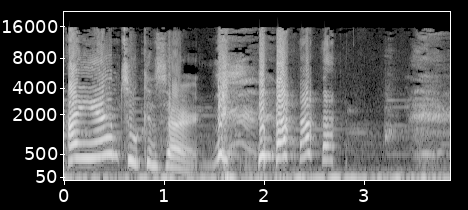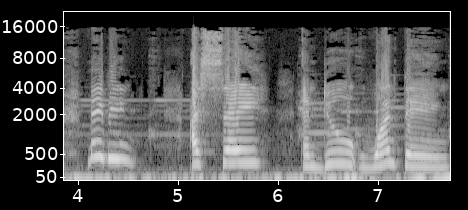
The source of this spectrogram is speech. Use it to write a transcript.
I am too concerned. maybe I say and do one thing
